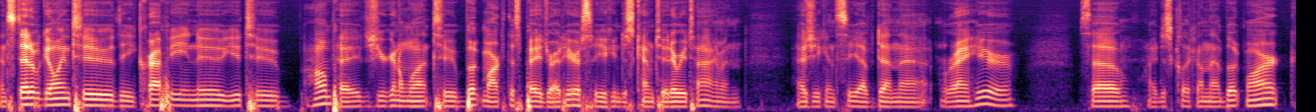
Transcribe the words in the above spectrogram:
instead of going to the crappy new YouTube homepage, you're going to want to bookmark this page right here so you can just come to it every time. And as you can see, I've done that right here. So I just click on that bookmark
